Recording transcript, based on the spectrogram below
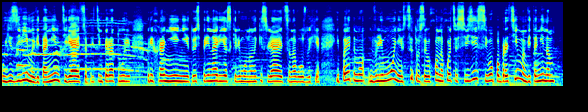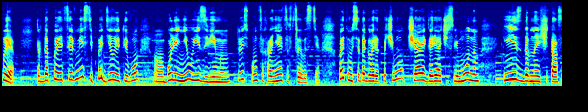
уязвимый витамин, теряется при температуре, при хранении, то есть при нарезке лимона он окисляется на воздухе. И поэтому в лимоне, в цитрусовых он находится в связи с его побратимым витамином П. Когда П и С вместе, П делает его э, более неуязвимым, то есть он сохраняется в целости. Поэтому всегда говорят, почему чай горячий с лимоном издавна считался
